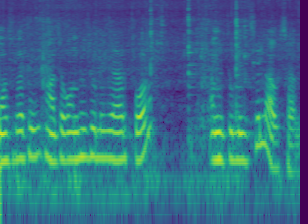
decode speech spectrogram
মশলা থেকে কাঁচা গন্ধ চলে যাওয়ার পর আমি তুলে দিচ্ছি লাউ শাক।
